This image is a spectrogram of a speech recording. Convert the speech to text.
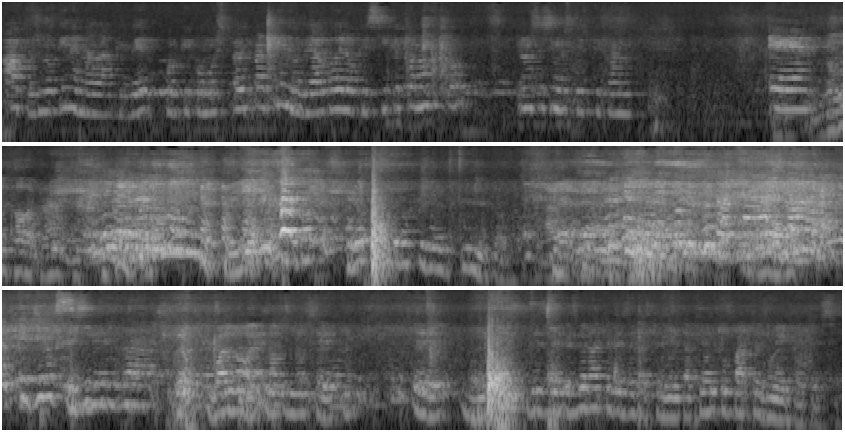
ah, pues no tiene nada que ver, porque como estoy partiendo de algo de lo que sí que conozco, no sé si me estoy explicando. Eh... No del todo claro. Creo que el punto. A ver. Es verdad. Pero igual no, ¿eh? No, no sé. Eh, es verdad que desde la experimentación tú partes de una hipótesis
